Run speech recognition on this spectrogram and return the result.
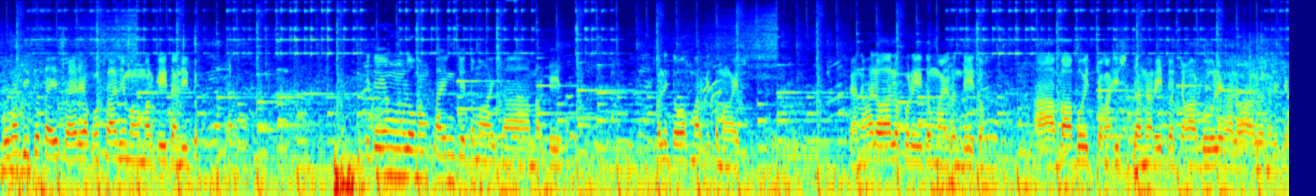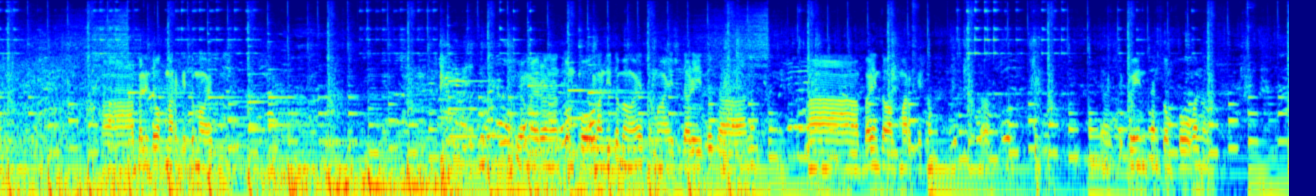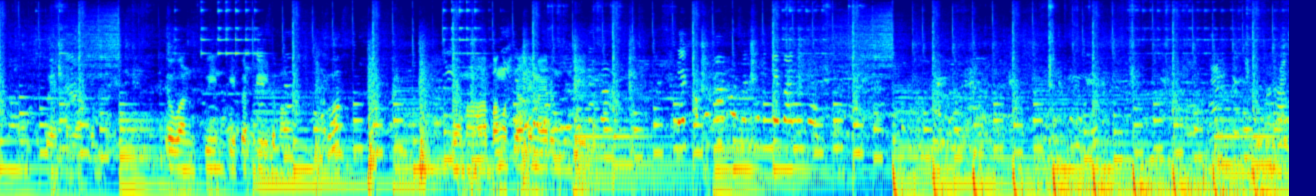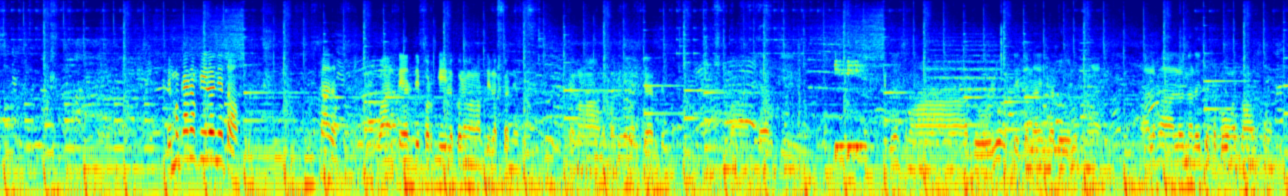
So nandito tayo sa area kung saan yung mga marketan dito. Ito yung lumang palengke ito mga sa market. Balintawak market ito mga guys. Yan, halo-halo po rito mayroon dito. Ah, baboy at saka isda na rito at saka gulay halo-halo na rito. Ah, Balintawak market ito mga guys. So, mayroon ng tumpukan dito mga guys, sa mga isda rito sa ano, ah, Balintawak market. So, yan, si Quintan tumpukan. Tumpukan. Ito 120 per kilo mga. Kaya mga bangus natin mayroon din dito. Eh, magkano kilo nito? Kano? 130 per kilo po ng mga tilapia nito. Yung mga ano pa dito, 130. 130. Yan sa mga dulo. Dito na rin sa dulo. Mga halo-halo na rito sa bungad mga guys.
